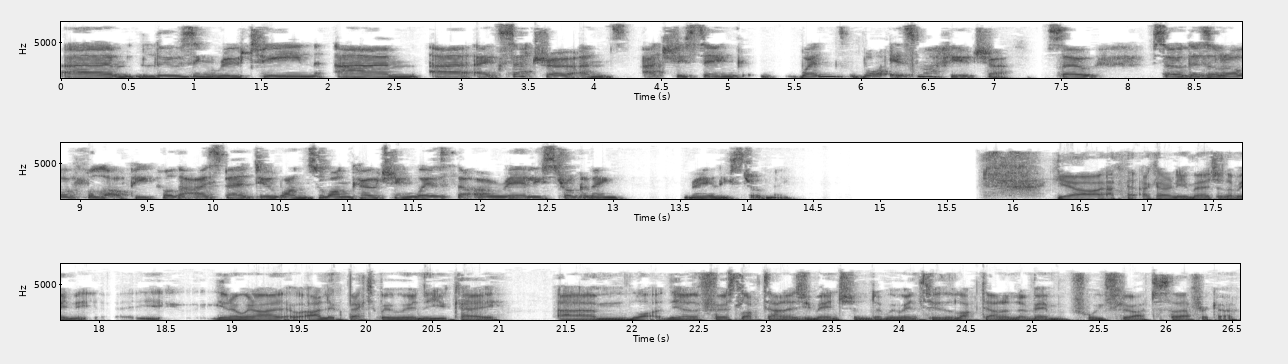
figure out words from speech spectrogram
um, losing routine, um, uh, etc., and actually seeing when what is my future. So, so there's an awful lot of people that I spare do one-to-one coaching with that are really struggling, really struggling. Yeah, I, I can only imagine. I mean, you, you know, when I I look back to when we were in the UK, um, you know, the first lockdown, as you mentioned, and we went through the lockdown in November before we flew out to South Africa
